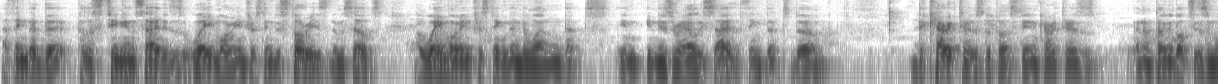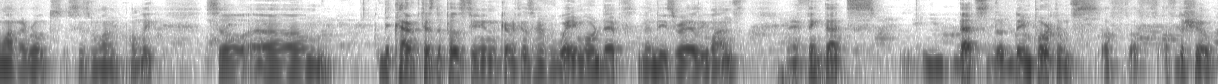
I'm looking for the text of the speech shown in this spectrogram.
I think that the Palestinian side is way more interesting. The stories themselves are way more interesting than the one that's in, in the Israeli side. I think that the the characters, the Palestinian characters, and I'm talking about season one. I wrote season one only, so um, the characters, the Palestinian characters, have way more depth than the Israeli ones, and I think that's that's the, the importance of, of, of the show.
